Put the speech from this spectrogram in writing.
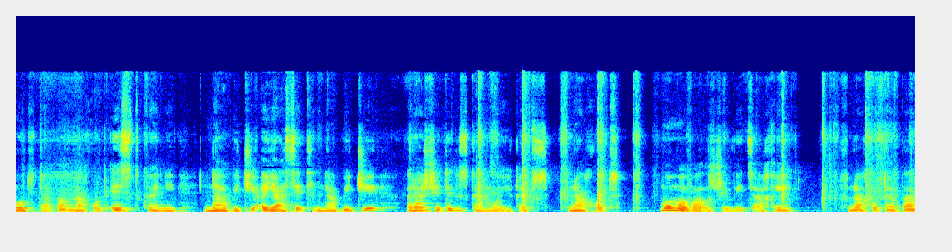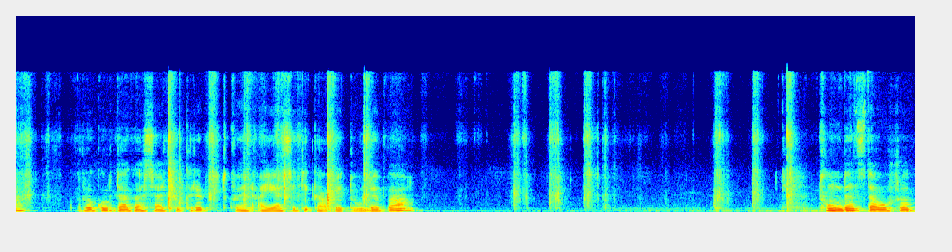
მოდით აბა ვნახოთ ეს თქვენი ნაბიჯი, აი ასეთი ნაბიჯი რა შედეგს გამოიღებს. ვნახოთ. მომავალში ვიძახი. ვნახოთ აბა როგორ დაგასაჩუქრებთ თქვენ აი ასეთი გაბედულება. თუნდაც დაუშვათ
